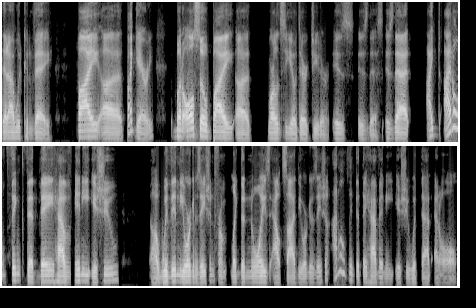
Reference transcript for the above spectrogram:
that I would convey by uh, by Gary, but also by uh, Marlin CEO Derek Jeter is is this is that I I don't think that they have any issue uh, within the organization from like the noise outside the organization. I don't think that they have any issue with that at all,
